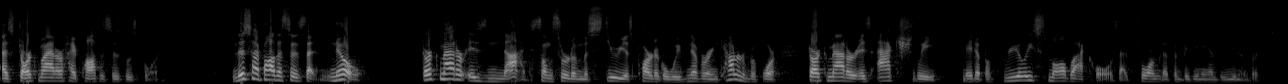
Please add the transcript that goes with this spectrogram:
as dark matter hypothesis was born. And this hypothesis that no, dark matter is not some sort of mysterious particle we've never encountered before. Dark matter is actually made up of really small black holes that formed at the beginning of the universe.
